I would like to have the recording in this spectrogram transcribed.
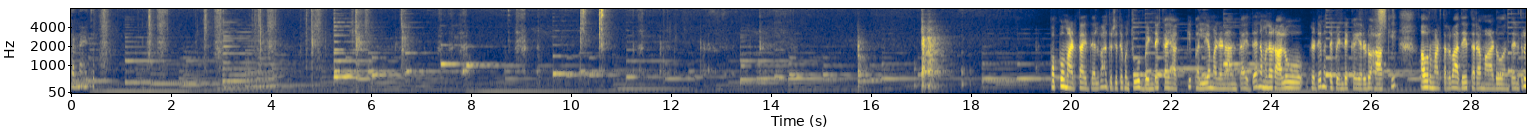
ಸಣ್ಣ ಹೆಚ್ಚು ಪಪ್ಪು ಮಾಡ್ತಾ ಇದ್ದೆ ಅಲ್ವಾ? ಅದ್ರ ಜೊತೆಗೆ ಒಂಚೂರು ಬೆಂಡೆಕಾಯಿ ಹಾಕಿ ಪಲ್ಯ ಮಾಡೋಣ ಅಂತ ಇದ್ದೆ. ನಮ್ಮನೆಯವ್ರು ಆಲೂಗಡ್ಡೆ ಮತ್ತು ಬೆಂಡೆಕಾಯಿ ಎರಡು ಹಾಕಿ ಅವ್ರು ಮಾಡ್ತಾರಲ್ವ? ಅದೇ ಥರ ಮಾಡು ಅಂತ ಹೇಳಿದ್ರು.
